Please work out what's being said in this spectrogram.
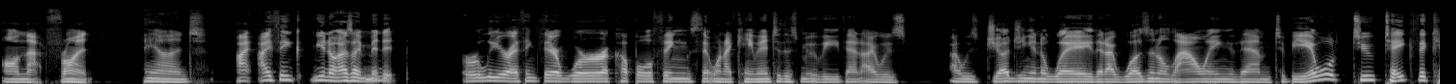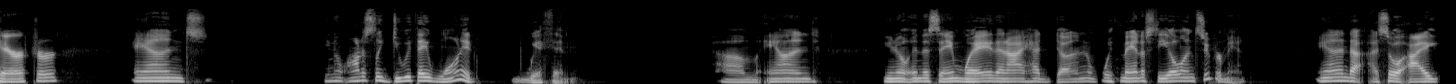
on that front, and I, I think you know, as I it earlier, I think there were a couple of things that when I came into this movie that I was I was judging in a way that I wasn't allowing them to be able to take the character and you know honestly do what they wanted with him. Um and you know in the same way that I had done with Man of Steel and Superman. And uh, so I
